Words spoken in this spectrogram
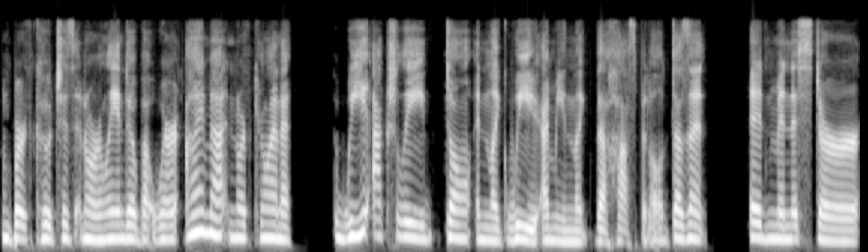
birth coaches in Orlando, but where I'm at in North Carolina, we actually don't, and like we, I mean, like the hospital doesn't administer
